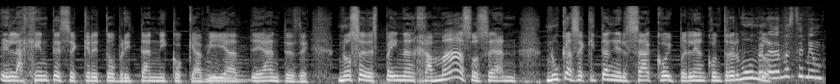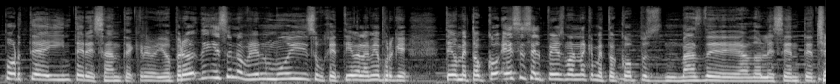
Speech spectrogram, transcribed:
el agente secreto británico que había de antes de no se despeinan jamás, o sea, nunca se quitan el saco y pelean contra el mundo. Pero además tenía un porte ahí interesante, creo yo. Pero es una opinión muy subjetiva la mía, porque te digo, me tocó, ese es el Pierce Brosnan que me tocó, pues, más de adolescente, Sí.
